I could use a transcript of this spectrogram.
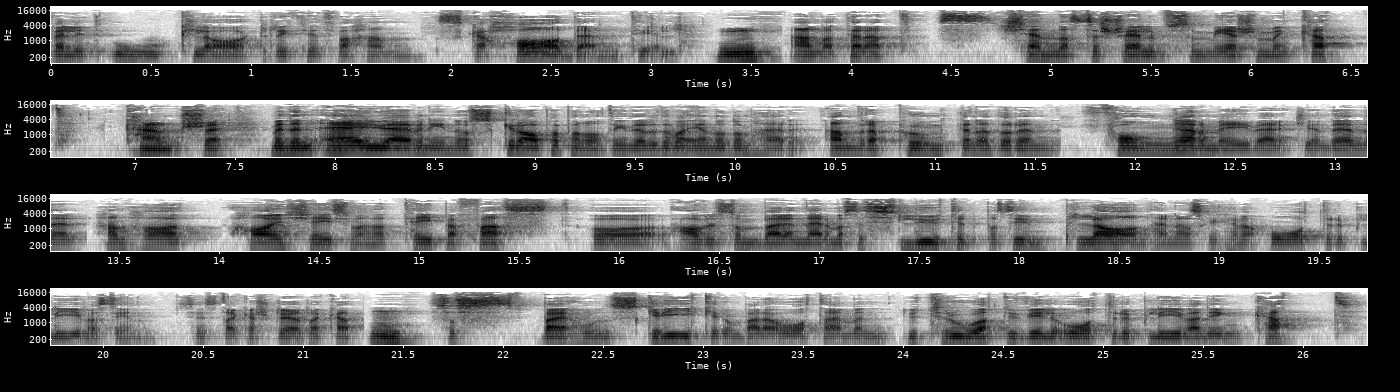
väldigt oklart riktigt vad han ska ha den till. Annat än att känna sig själv som mer som en katt. Kanske. Men den är ju även inne och skrapar på någonting. Där. Det var en av de här andra punkterna då den fångar mig verkligen. Det är när han har, har en tjej som han har tejpat fast och har väl som börjar närma sig slutet på sin plan här när han ska kunna återuppliva sin, sin stackars döda katt. Så s- börjar hon skriker hon bara åt. Men du tror att du vill återuppliva din katt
